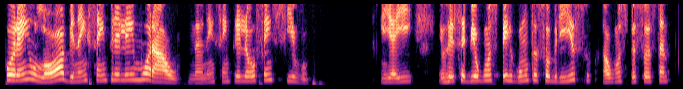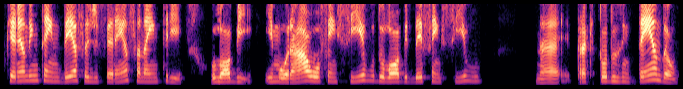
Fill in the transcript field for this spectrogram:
Porém, o lobby nem sempre ele é imoral, né? Nem sempre ele é ofensivo. E aí eu recebi algumas perguntas sobre isso, algumas pessoas querendo entender essa diferença né, entre o lobby imoral, ofensivo, do lobby defensivo, né, para que todos entendam,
